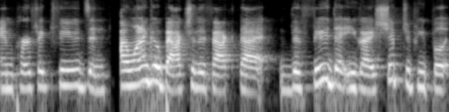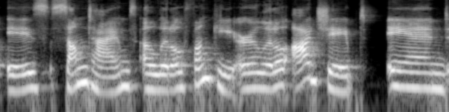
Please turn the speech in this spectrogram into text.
imperfect foods. And i want to go back to the fact that the food that you guys ship to people is sometimes a little funky or a little odd shaped and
